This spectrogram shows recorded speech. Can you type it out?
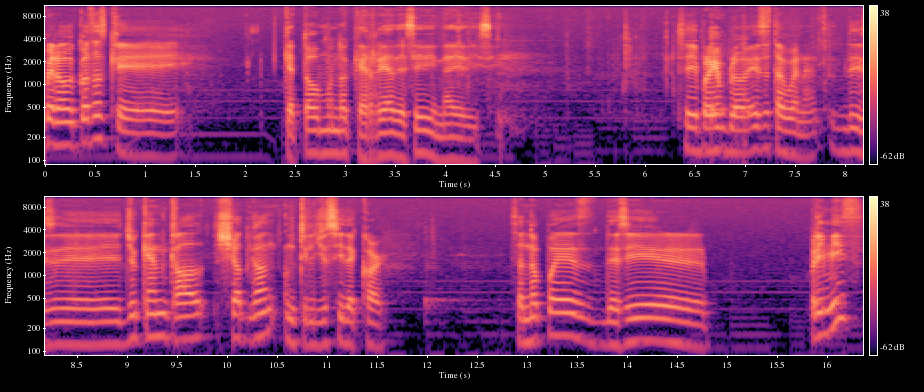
pero cosas que... Que todo mundo querría decir y nadie dice. Sí, por ejemplo, esa está buena. Dice, you can call shotgun until you see the car. O sea, no puedes decir primis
